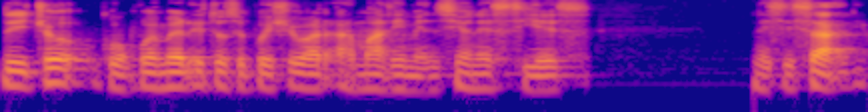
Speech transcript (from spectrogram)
De hecho, como pueden ver, esto se puede llevar a más dimensiones si es necesario.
